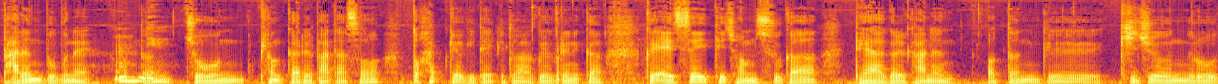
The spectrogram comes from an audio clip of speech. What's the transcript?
다른 부분에 음, 어떤 네. 좋은 평가를 받아서 또 합격이 되기도 하고요. 그러니까 그 SAT 점수가 대학을 가는 어떤 그 기준으로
